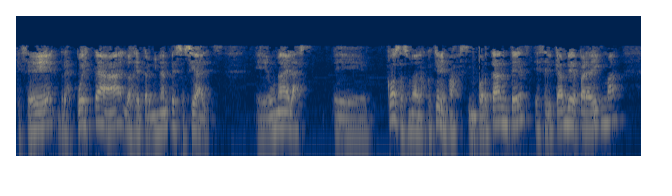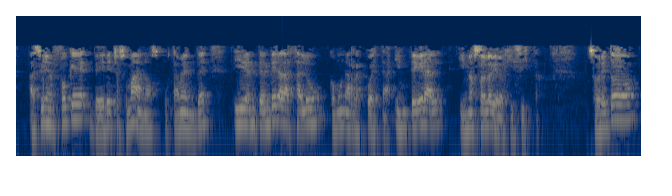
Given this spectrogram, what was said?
que se dé respuesta a los determinantes sociales. Eh, una de las eh, cosas, una de las cuestiones más importantes es el cambio de paradigma hacia un enfoque de derechos humanos, justamente, y de entender a la salud como una respuesta integral y no solo biologicista. Sobre todo,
